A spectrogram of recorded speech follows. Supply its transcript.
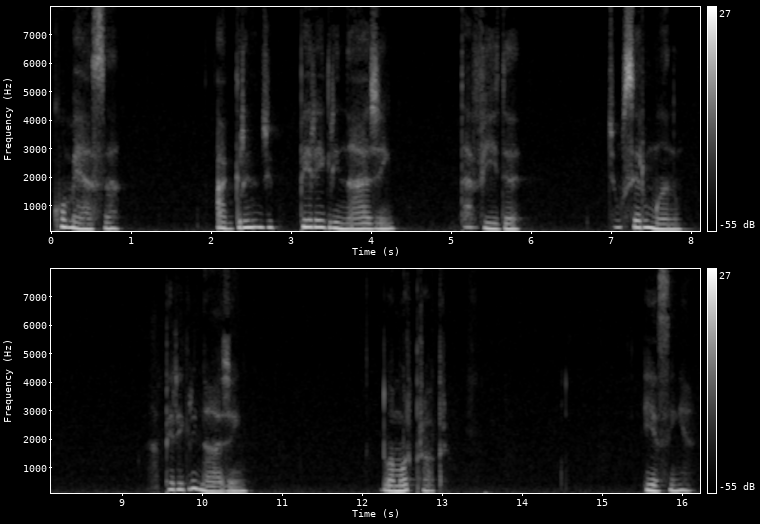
começa a grande peregrinagem da vida de um ser humano, a peregrinagem do amor próprio. E assim é.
